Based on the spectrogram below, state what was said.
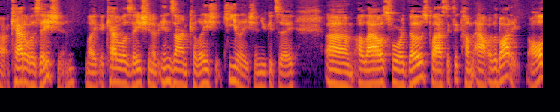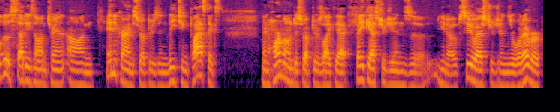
uh, catalyzation, like a catalyzation of enzyme chelation, chelation you could say, um, allows for those plastics to come out of the body. All those studies on on endocrine disruptors and leaching plastics and hormone disruptors like that, fake estrogens, uh, you know, pseudoestrogens or whatever,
